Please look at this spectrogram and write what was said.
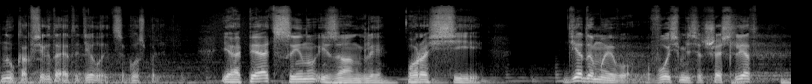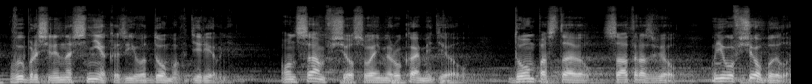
Ну, как всегда это делается, Господи. И опять сыну из Англии, о России. Деда моего, 86 лет, выбросили на снег из его дома в деревне. Он сам все своими руками делал. Дом поставил, сад развел. У него все было.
